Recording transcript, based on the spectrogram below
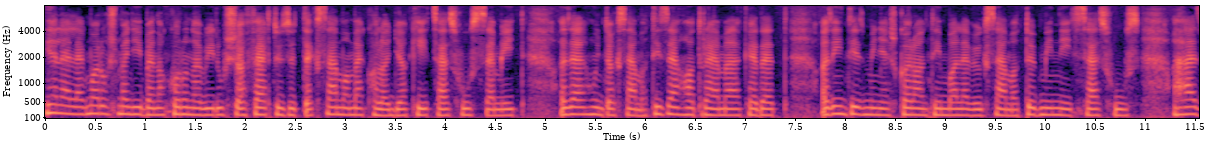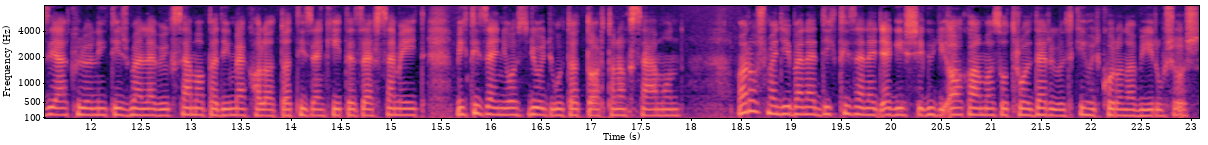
Jelenleg Maros megyében a koronavírussal fertőzöttek száma meghaladja a 220 személyt, az elhunytak száma 16-ra emelkedett, az intézményes karanténban levők száma több mint 420, a házi elkülönítésben levők száma pedig meghaladta a 12 ezer személyt, míg 18 gyógyultat tartanak számon. Maros megyében eddig 11 egészségügyi alkalmazottról derült ki, hogy koronavírusos.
